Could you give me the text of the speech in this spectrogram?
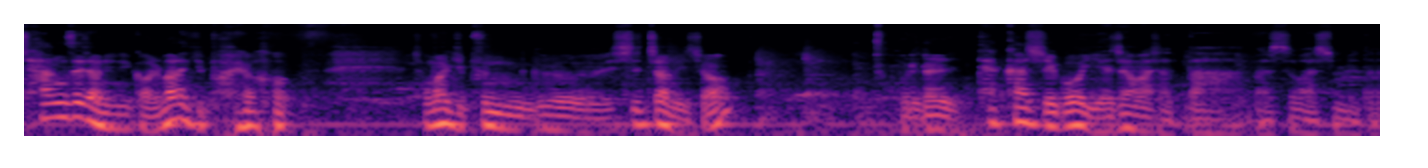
창세전이니까 얼마나 깊어요. 정말 깊은 그 시점이죠. 우리를 택하시고 예정하셨다 말씀하십니다.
